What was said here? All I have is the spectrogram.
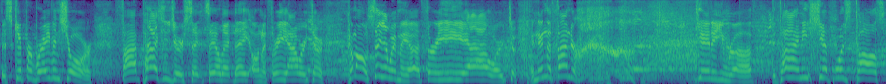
the skipper brave and sure. Five passengers set sail that day on a three-hour tour. Come on, sing it with me. A three-hour tour, and then the thunder. getting rough. The tiny ship was tossed.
